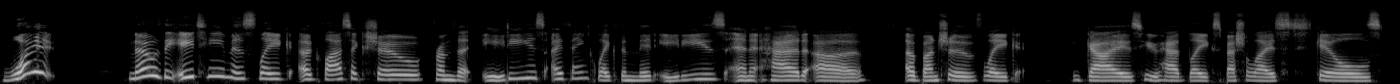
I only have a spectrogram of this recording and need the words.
What? No, the A Team is like a classic show from the 80s, I think, like the mid 80s, and it had uh, a bunch of like guys who had like specialized skills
